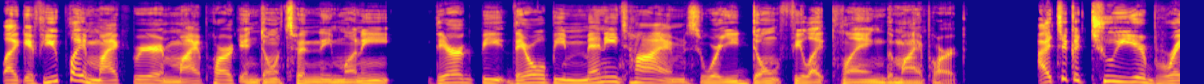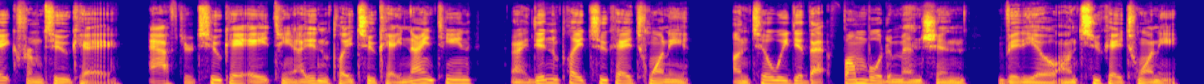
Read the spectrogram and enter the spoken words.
Like if you play my career in my park and don't spend any money, there be there will be many times where you don't feel like playing the my park. I took a 2-year break from 2K after 2K18. I didn't play 2K19 and I didn't play 2K20 until we did that fumble dimension video on 2K20.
